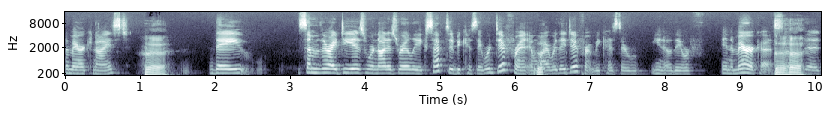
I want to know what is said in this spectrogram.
Americanized. Huh. They some of their ideas were not as readily accepted because they were different. And why were they different? Because they're you know they were in America, so Uh-huh. the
